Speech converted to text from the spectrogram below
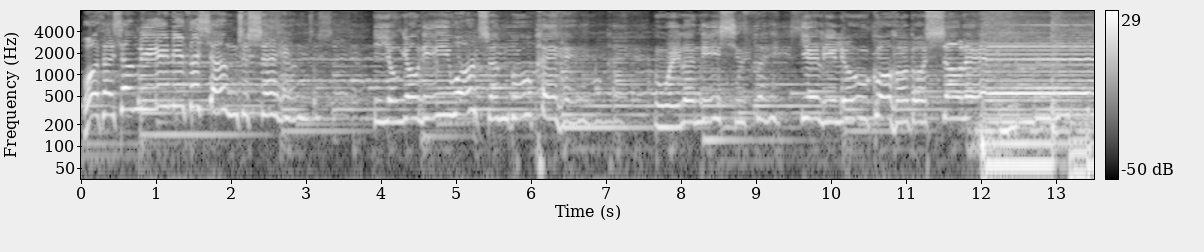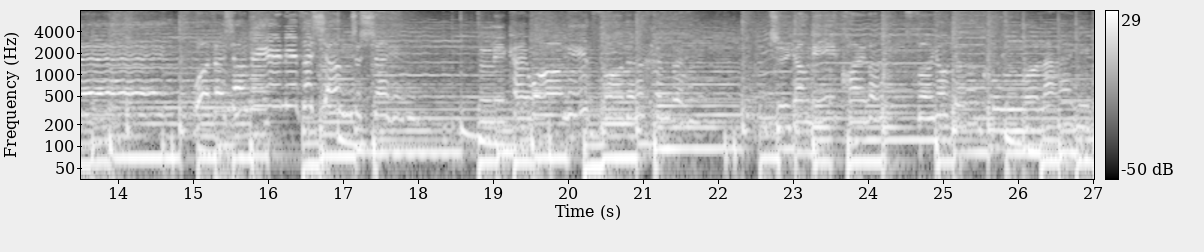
我在想你，你在想着谁？拥有你我真不配。为了你心碎，夜里流过多少泪？我在想你，你在想着谁？离开我，你错得很对。只要你快乐，所有的苦我来背。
